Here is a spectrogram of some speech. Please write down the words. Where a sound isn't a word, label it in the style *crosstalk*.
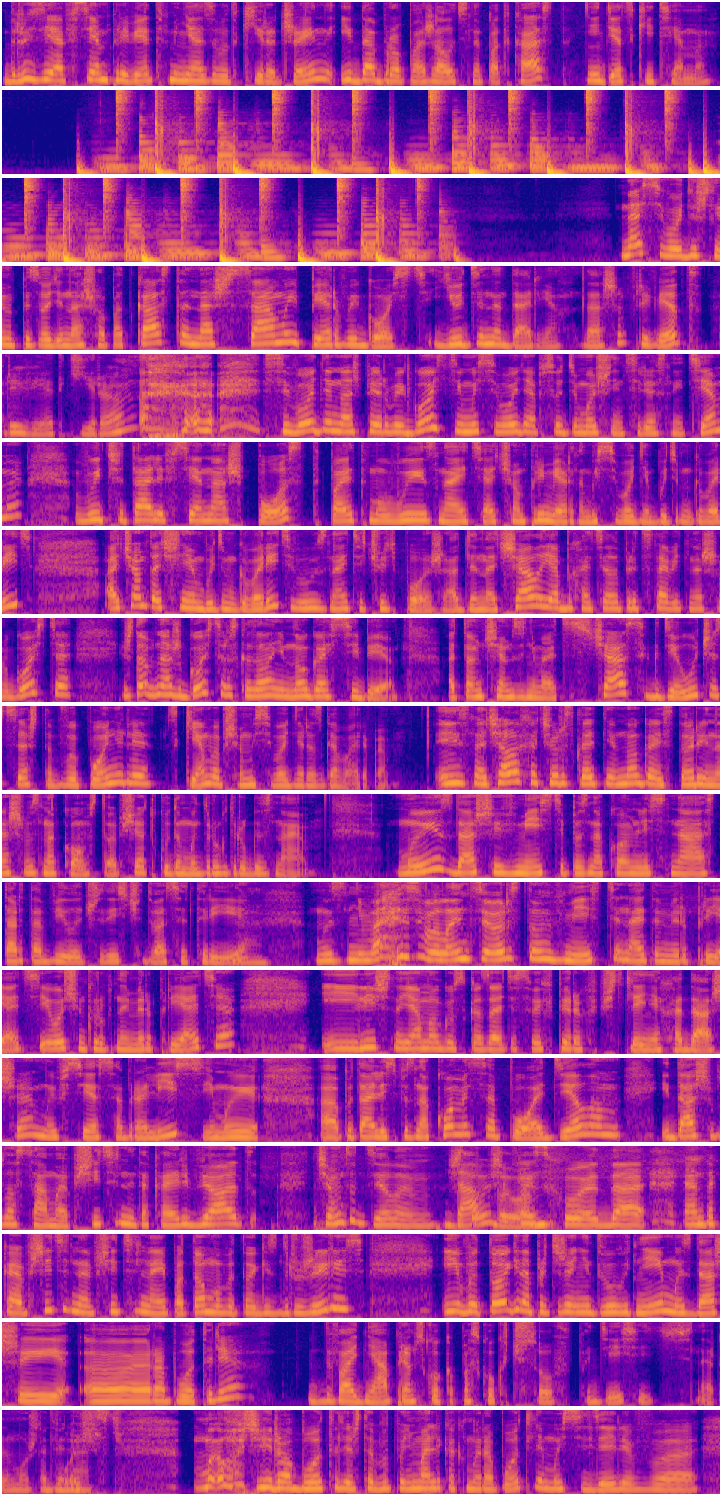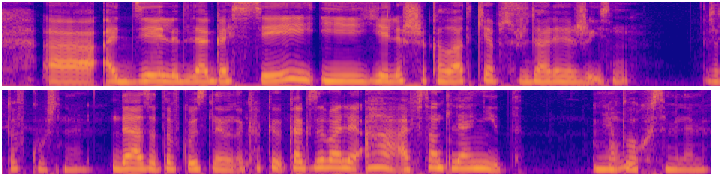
Друзья, всем привет! Меня зовут Кира Джейн, и добро пожаловать на подкаст «Недетские темы». На сегодняшнем эпизоде нашего подкаста наш самый первый гость Юдина Дарья. Даша, привет. Привет, Кира. *laughs* Сегодня наш первый гость, и мы сегодня обсудим очень интересные темы. Вы читали все наш пост, поэтому вы знаете, о чем примерно мы сегодня будем говорить. О чем точнее будем говорить, вы узнаете чуть позже. А для начала я бы хотела представить нашего гостя, и чтобы наш гость рассказал немного о себе, о том, чем занимается сейчас, где учится, чтобы вы поняли, с кем вообще мы сегодня разговариваем. И сначала хочу рассказать немного о истории нашего знакомства, вообще откуда мы друг друга знаем. Мы с Дашей вместе познакомились на Startup Village 2023. Да. Мы занимались *laughs* волонтерством вместе на этом мероприятии. Очень крупное мероприятие. И лично я могу сказать о своих первых впечатлениях о Даше. Мы все собрались, и мы а, пытались познакомиться по отделам. И Даша была самая общительная, такая, ребят, что мы тут делаем? Да, что вообще происходит? Да. И она такая общительная, общительная. И потом мы в итоге сдружились. И в итоге на протяжении двух дней мы с Дашей э, работали два дня, прям сколько, по сколько часов? По 10, наверное, может, по 12. больше. Мы очень работали, чтобы вы понимали, как мы работали. Мы сидели в а, отделе для гостей и ели шоколадки, обсуждали жизнь. Зато вкусная. Да, зато вкусная. Как, как звали? А, официант Леонид. У меня плохо с именами.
